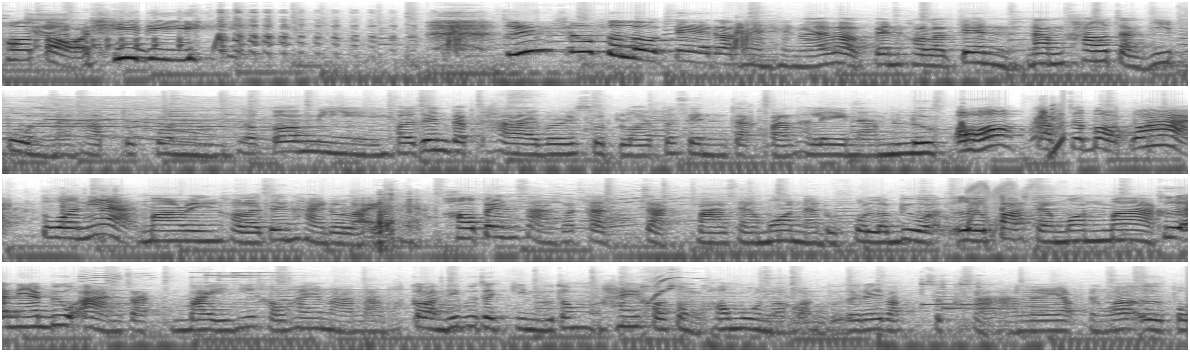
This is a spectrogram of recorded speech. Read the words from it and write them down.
ข้อต่อที่ดี เฮ้ยชอบสโลแกนอะเนี่ยเห็นไหมแบบเป็นคอลลาเจนนำเข้าจากญี่ปุ่นนะครับทุกคน แล้วก็มีคอลลาเจนแปปไทด์บริสุทธิ์100%จากปลาทะเลน้ำลึก อ๋อกลับจะบอกว่าตัวเนี่ยมารีนคอลลาเจนไฮโดรไลซ์เนี่ยเขาเป็นสารสกัดจากปลาแซลมอนนะทุกคน แล้วบิวเลิฟปลาแซลมอนมาก คืออันเนี้ยบิวอ่านจากใบที่เขาให้มานะ ก่อนที่บิวจะกินบิวต้องให้เขาส่งข้อมูลมาก่อนบิวจะได้แบบศึกษาอะไรแบบนึงว่าเออโปร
